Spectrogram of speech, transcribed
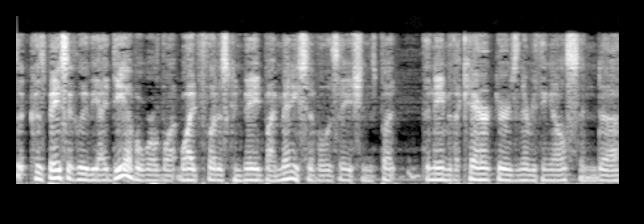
because so, basically the idea of a worldwide flood is conveyed by many civilizations, but the name of the characters and everything else, and uh,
